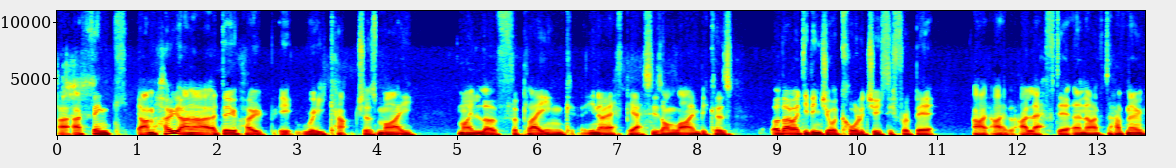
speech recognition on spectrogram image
I, think I'm ho- and I, I do hope it recaptures my my love for playing, you know, FPSs online because although I did enjoy Call of Duty for a bit, I, I, I, left it and I've had no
